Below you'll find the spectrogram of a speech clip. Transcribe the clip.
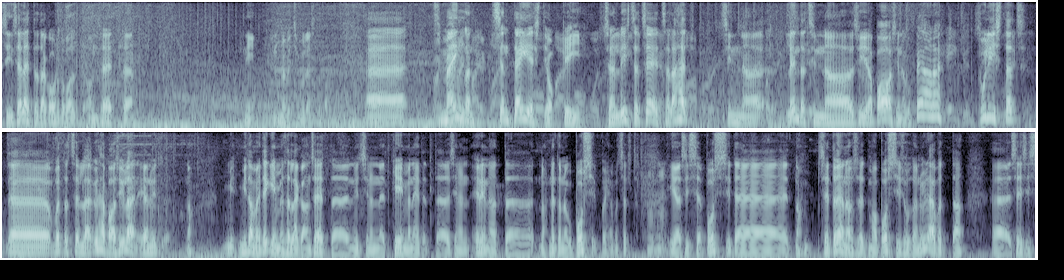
siin seletada korduvalt, on see, et äh, nii, ja nüüd me võtsime üle seda äh,. see mäng on, see on täiesti okei okay., see on lihtsalt see, et sa lähed sinna, lendad sinna siia baasi nagu peale, tulistad, võtad selle ühe baasi üle ja nüüd noh, mida me tegime sellega, on see, et äh, nüüd siin on need keemia need, et äh, siin on erinevad äh, noh, need on nagu bossid põhimõtteliselt mm. -hmm. ja siis see bosside, et noh, see tõenäosus, et ma bossi suudan üle võtta, see siis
